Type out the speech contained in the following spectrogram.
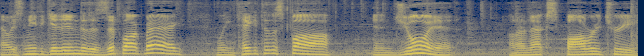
Now we just need to get it into the Ziploc bag and we can take it to the spa and enjoy it on our next spa retreat.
